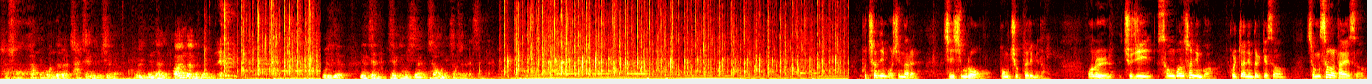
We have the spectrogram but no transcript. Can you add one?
소소한 부분들을 잘 챙겨주시는 우리 면장님, 박영걸 면장님, 우리 저 영천 책임의 시장님 사모님 참석을 했습니다. 부처님 오신 날을 진심으로 봉축드립니다. 오늘 주지 성본스님과 불자님들께서 정성을 다해서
